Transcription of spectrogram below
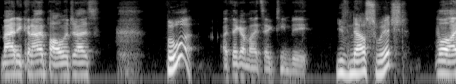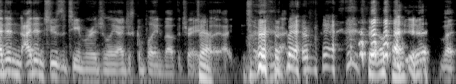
Matty, can I apologize? For what? I think I might take Team B. You've now switched. Well, I didn't. I didn't choose the team originally. I just complained about the trade. Fair. But, I, fair, fair, fair. Okay. but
